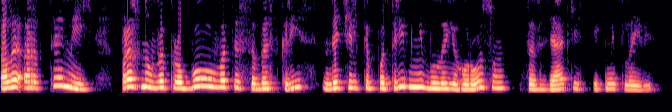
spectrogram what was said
Але Артемій прагнув випробовувати себе скрізь, де тільки потрібні були його розум, завзятість і кмітливість.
